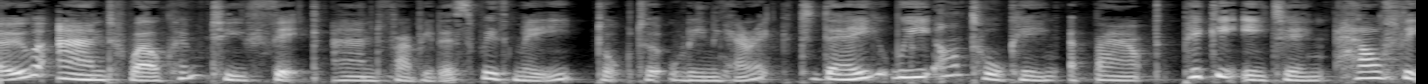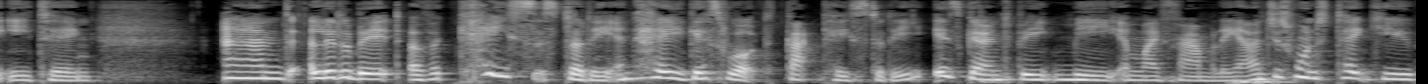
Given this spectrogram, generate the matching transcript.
Hello and welcome to Fit and Fabulous with me, Dr. Orlena Kerek. Today we are talking about picky eating, healthy eating, and a little bit of a case study. And hey, guess what? That case study is going to be me and my family. And I just want to take you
